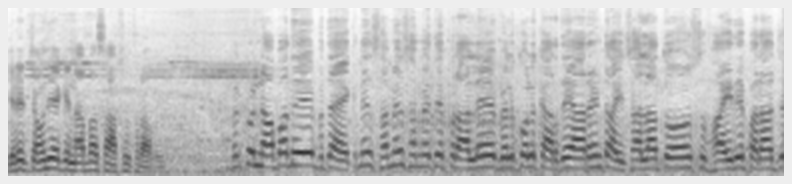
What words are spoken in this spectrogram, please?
ਜਿਹੜੇ ਚਾਹੁੰਦੇ ਆ ਕਿ ਨਾਭਾ ਸਾਫ਼ ਸੁਥਰਾ ਹੋਵੇ। ਬਿਲਕੁਲ ਨਾਭਾ ਦੇ ਵਿਧਾਇਕ ਨੇ ਸਮੇਂ-ਸਮੇਂ ਤੇ ਉਪਰਾਲੇ ਬਿਲਕੁਲ ਕਰਦੇ ਆ ਰਹੇ ਨੇ। 2.5 ਸਾਲਾਂ ਤੋਂ ਸਫ਼ਾਈ ਦੇ ਪਰ ਅੱਜ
